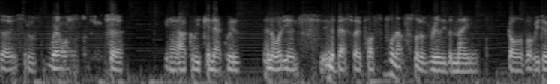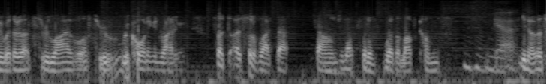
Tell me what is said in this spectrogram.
So sort of we're always looking to, you know, how can we connect with an audience in the best way possible, and that's sort of really the main goal of what we do, whether that's through live or through recording and writing. So I, I sort of like that challenge, and that's sort of where the love comes. Mm-hmm. Yeah. You know, that's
